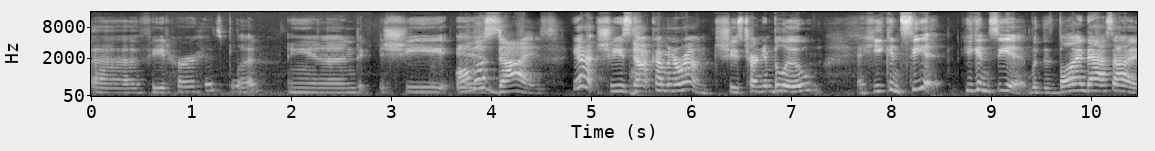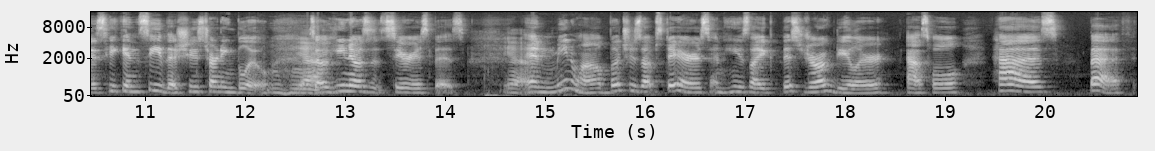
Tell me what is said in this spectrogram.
uh, feed her his blood, and she Almost is, dies. Yeah, she's not coming around. She's turning blue, and he can see it. He can see it with his blind ass eyes. He can see that she's turning blue. Yeah. So he knows it's serious biz. Yeah. And meanwhile, Butch is upstairs and he's like, This drug dealer asshole has Beth,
